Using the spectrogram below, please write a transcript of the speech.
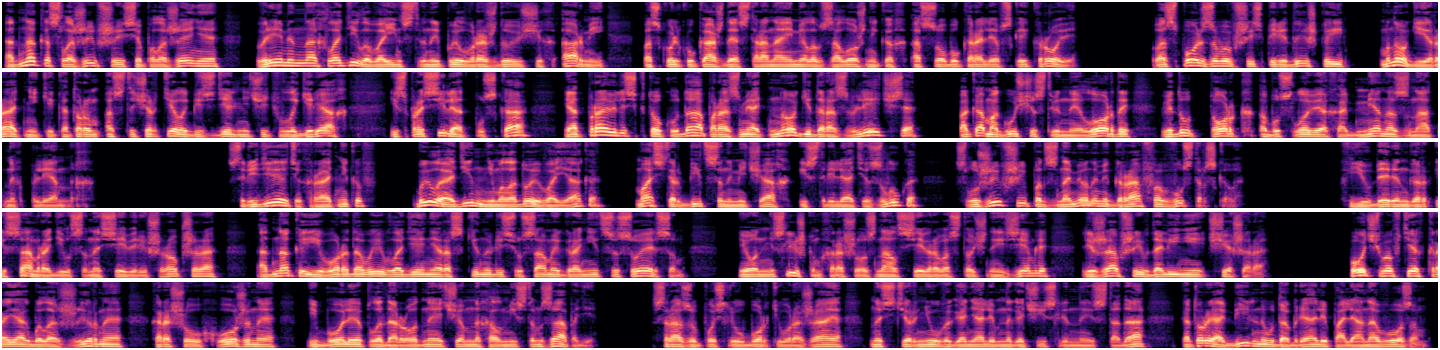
Однако сложившееся положение временно охладило воинственный пыл враждующих армий, поскольку каждая сторона имела в заложниках особу королевской крови. Воспользовавшись передышкой, многие ратники, которым осточертело бездельничать в лагерях, и спросили отпуска и отправились кто куда поразмять ноги да развлечься, пока могущественные лорды ведут торг об условиях обмена знатных пленных. Среди этих ратников был один немолодой вояка, мастер биться на мечах и стрелять из лука, служивший под знаменами графа Вустерского. Хью Берингер и сам родился на севере Шропшира, однако его родовые владения раскинулись у самой границы с Уэльсом, и он не слишком хорошо знал северо-восточные земли, лежавшие в долине Чешера. Почва в тех краях была жирная, хорошо ухоженная и более плодородная, чем на холмистом западе. Сразу после уборки урожая на стерню выгоняли многочисленные стада, которые обильно удобряли поля навозом.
